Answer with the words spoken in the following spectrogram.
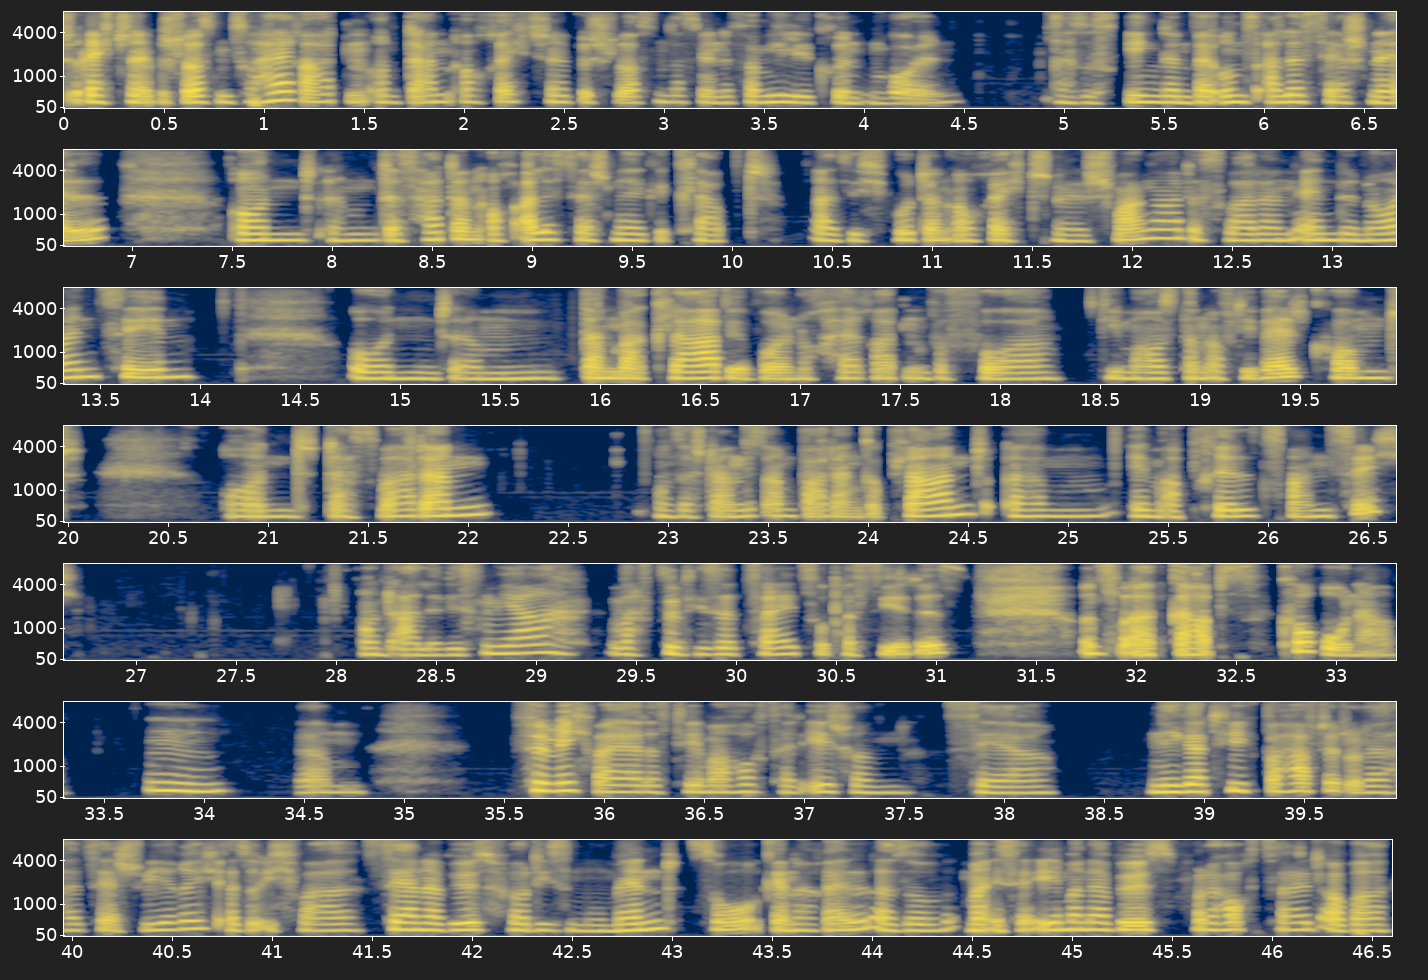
recht schnell beschlossen zu heiraten und dann auch recht schnell beschlossen, dass wir eine Familie gründen wollen. Also es ging dann bei uns alles sehr schnell und ähm, das hat dann auch alles sehr schnell geklappt. Also ich wurde dann auch recht schnell schwanger, das war dann Ende 19 und ähm, dann war klar, wir wollen noch heiraten, bevor die Maus dann auf die Welt kommt. Und das war dann, unser Standesamt war dann geplant ähm, im April 20. Und alle wissen ja, was zu dieser Zeit so passiert ist. Und zwar gab es Corona. Mhm. Ähm, für mich war ja das Thema Hochzeit eh schon sehr negativ behaftet oder halt sehr schwierig. Also ich war sehr nervös vor diesem Moment, so generell. Also man ist ja eh immer nervös vor der Hochzeit, aber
